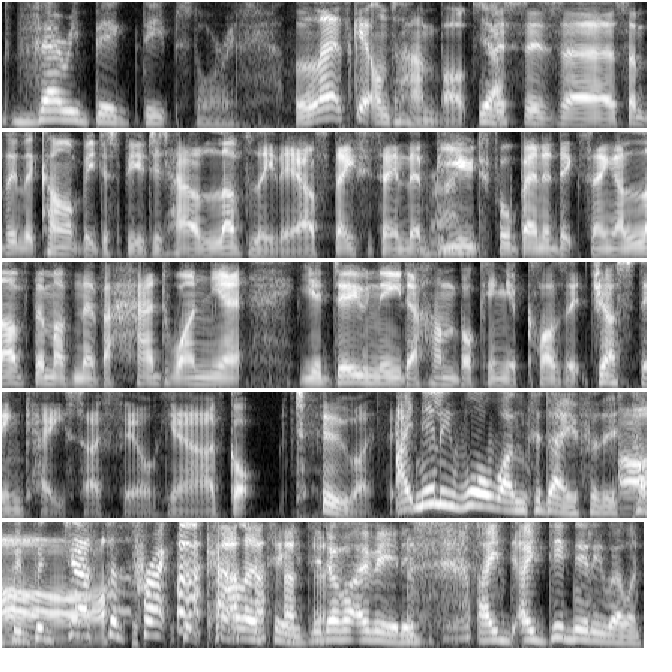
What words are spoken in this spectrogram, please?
very big, deep story. Let's get on to hanboks. Yeah. This is uh, something that can't be disputed. How lovely they are. Stacey saying they're beautiful. Benedict saying I love them. I've never had one yet. You do need a hanbok in your closet just in case. I feel. Yeah, I've got two. I think. I nearly wore one today for this topic, but ah. just the practicality. do you know what I mean? It's I I did nearly wear one.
